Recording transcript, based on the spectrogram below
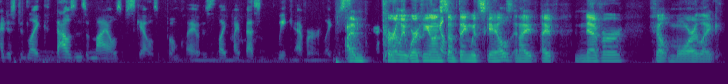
I just did like thousands of miles of scales of foam clay. It was like my best week ever. Like just I'm currently working on something with scales, and I I've never felt more like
